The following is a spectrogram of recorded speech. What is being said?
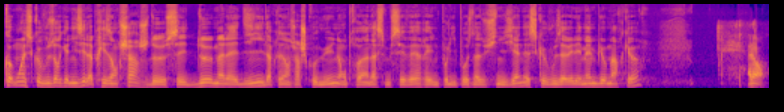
comment est-ce que vous organisez la prise en charge de ces deux maladies, la prise en charge commune entre un asthme sévère et une polypose nasosinusienne Est-ce que vous avez les mêmes biomarqueurs? Alors,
